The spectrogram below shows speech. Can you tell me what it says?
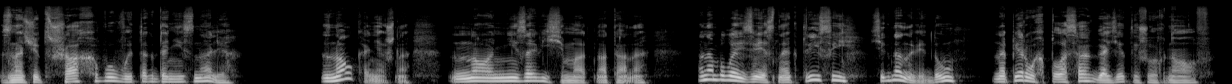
Значит, Шахову вы тогда не знали? Знал, конечно, но независимо от Натана. Она была известной актрисой, всегда на виду, на первых полосах газет и журналов.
